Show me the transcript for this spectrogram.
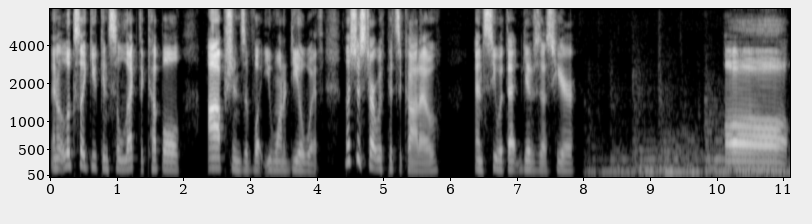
And it looks like you can select a couple options of what you want to deal with. Let's just start with pizzicato and see what that gives us here. Oh.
